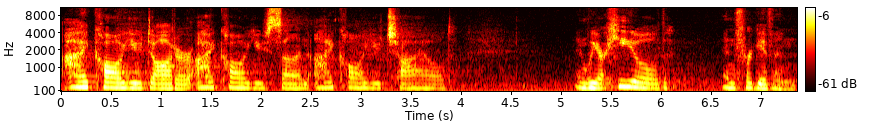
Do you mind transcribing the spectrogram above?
I call you daughter. I call you son. I call you child. And we are healed and forgiven.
